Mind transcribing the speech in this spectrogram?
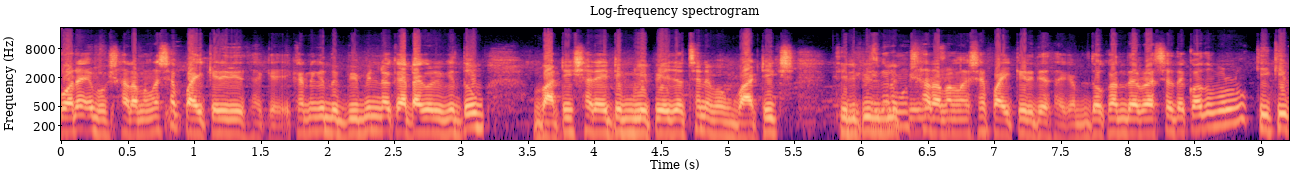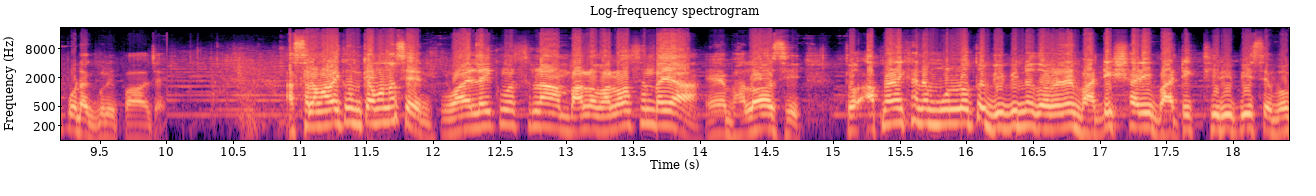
করে এবং সারা বাংলাদেশে পাইকারি দিয়ে থাকে। এখানে কিন্তু বিভিন্ন ক্যাটাগরি কিন্তু বাটিক শাড়ি আইটেমগুলি পেয়ে যাচ্ছেন এবং বাটিক থ্রি পিসগুলো সারা বাংলাদেশে পাইকারি দিয়ে থাকে। আমি দোকানদারের সাথে কথা বলব কি কি প্রোডাক্টগুলি পাওয়া যায়। আসসালামু আলাইকুম কেমন আছেন? ওয়ালাইকুম আসসালাম ভালো ভালো আছেন ভাইয়া? হ্যাঁ ভালো আছি। তো আপনার এখানে মূলত বিভিন্ন ধরনের batik sari batik three piece এবং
